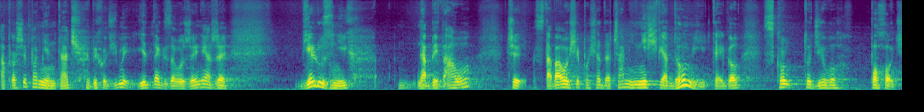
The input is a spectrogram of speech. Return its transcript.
A proszę pamiętać, wychodzimy jednak z założenia, że wielu z nich nabywało, czy stawało się posiadaczami nieświadomi tego, skąd to dzieło pochodzi.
